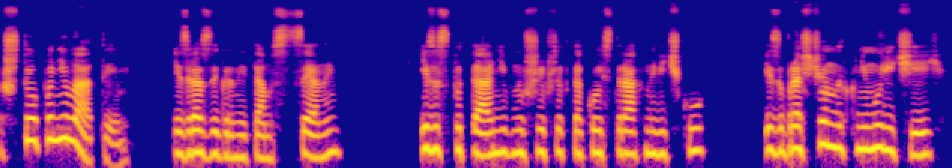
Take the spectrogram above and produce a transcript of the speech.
Что поняла ты из разыгранной там сцены, из испытаний, внушивших такой страх новичку, из обращенных к нему речей,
